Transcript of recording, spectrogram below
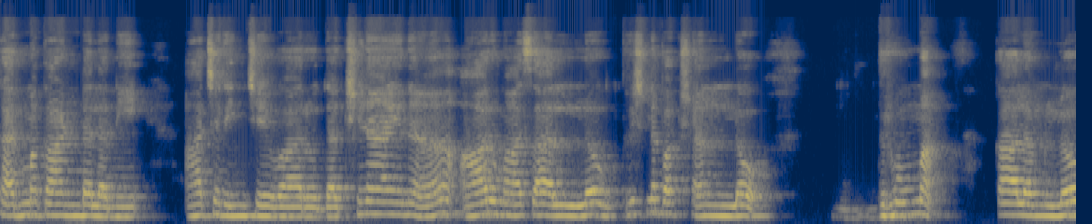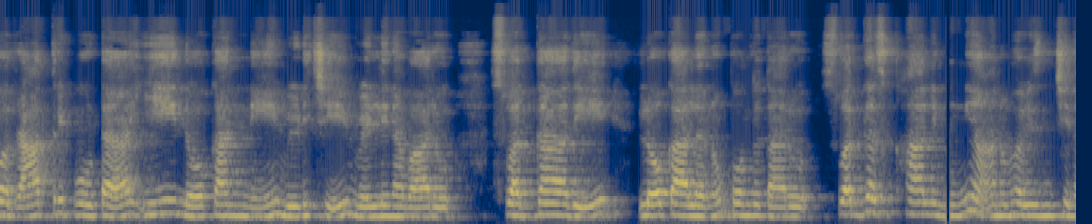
కర్మకాండలని ఆచరించేవారు. దక్షిణాయన ఆరు మాసాల్లో కృష్ణపక్షంలో ధ్రుమ కాలంలో రాత్రిపూట ఈ లోకాన్ని విడిచి వెళ్ళిన వారు స్వర్గాది లోకాలను పొందుతారు. స్వర్గ సుఖాన్ని అనుభవించిన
